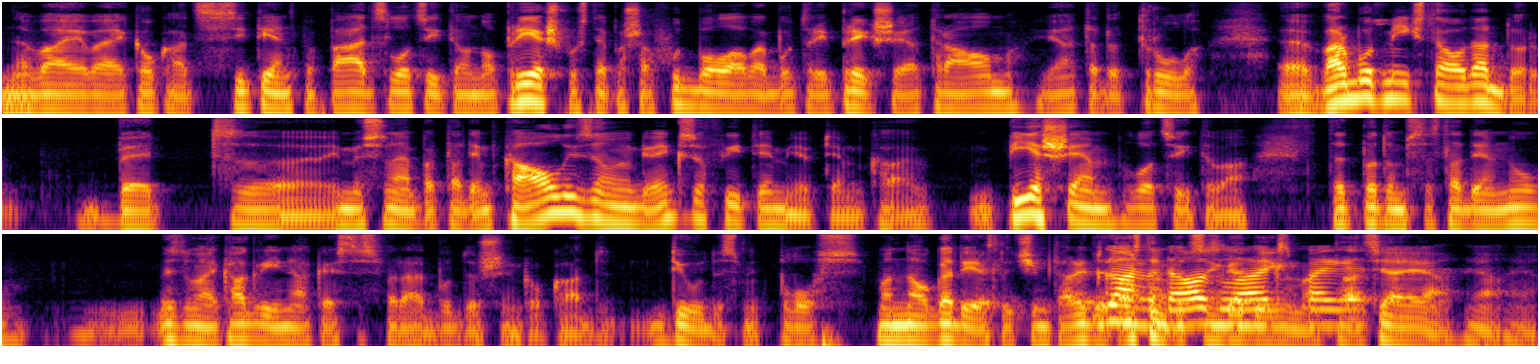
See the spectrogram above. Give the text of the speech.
Vai, vai kaut kāds sitiens pa pēdas locītavu no priekšpuses, te pašā futbolā, vai būt arī priekšējā trauma, ja, tāda trula. Eh, varbūt mīksta auga atdurba, bet, eh, ja mēs runājam par tādiem kaulizmiem, exofītiem, jau tiem kā piešiem locītavā, tad, protams, tas tādiem, nu, Es domāju, ka agrīnākais tas varētu būt droši vien kaut kādi 20. Plus. Man nav gadījies līdz šim tā redzēt, 18 gadījumā. Tāds, jā, jā, jā, jā.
